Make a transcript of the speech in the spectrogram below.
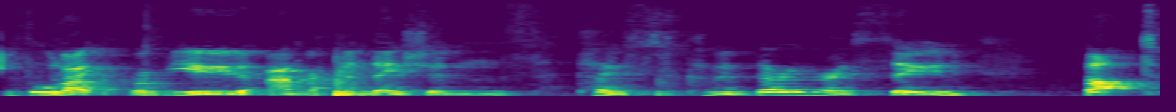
a full like review and recommendations post coming very, very soon. But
